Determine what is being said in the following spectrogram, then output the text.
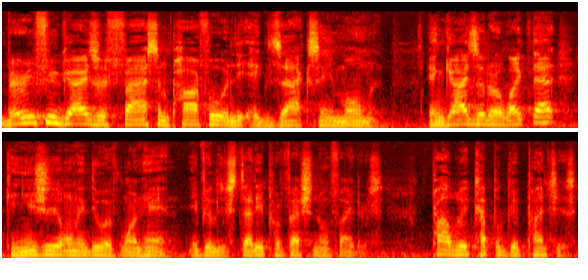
Very few guys are fast and powerful in the exact same moment. And guys that are like that can usually only do it with one hand if you study professional fighters. Probably a couple good punches.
